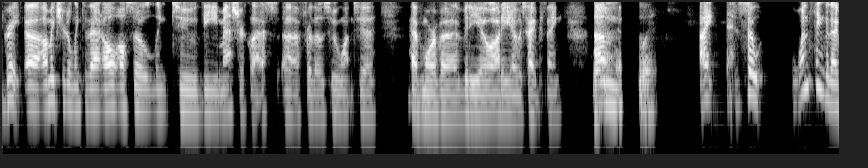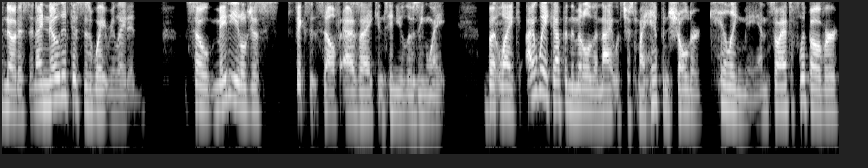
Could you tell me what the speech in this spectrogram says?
Great. Uh, i'll make sure to link to that. I'll also link to the masterclass uh, for those who want to have more of a video audio type thing. Yeah, um, i so one thing that i've noticed and i know that this is weight related so maybe it'll just fix itself as I continue losing weight. But like I wake up in the middle of the night with just my hip and shoulder killing me. And so I have to flip over.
